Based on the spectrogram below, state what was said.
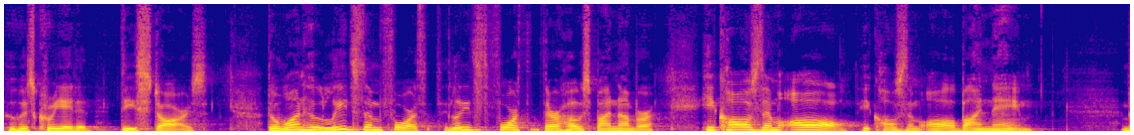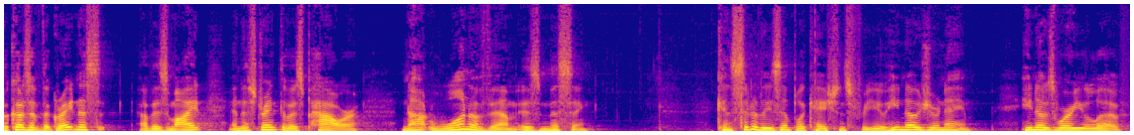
who has created these stars. The one who leads them forth, leads forth their host by number. He calls them all, he calls them all by name. And because of the greatness of his might and the strength of his power, not one of them is missing. Consider these implications for you. He knows your name, He knows where you live.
